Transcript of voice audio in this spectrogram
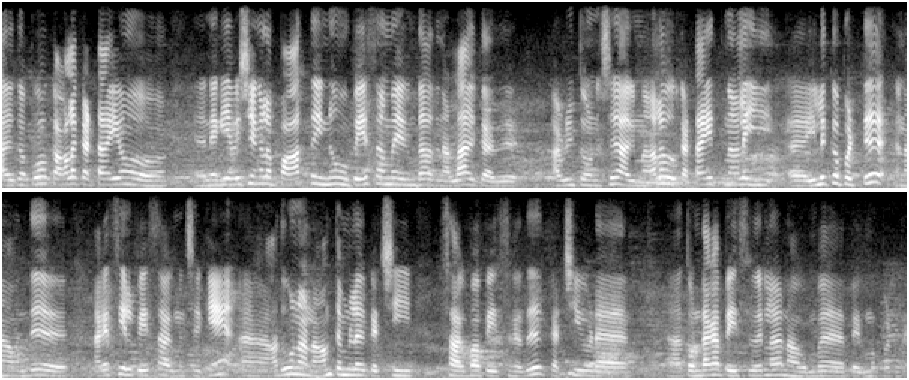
அதுக்கப்புறம் காலகட்டாயம் நிறைய விஷயங்களை பார்த்து இன்னும் பேசாமல் இருந்தால் அது நல்லா இருக்காது. அப்படின்னு தோணுச்சு. அதனால ஒரு கட்டாயத்தினால இழுக்கப்பட்டு நான் வந்து அரசியல் பேச ஆரம்பிச்சிருக்கேன். அதுவும் நான் நாம் தமிழர் கட்சி சார்பாக பேசுகிறது கட்சியோட அஹ், தொண்டரா பேசுவதில் நான் ரொம்ப பெருமைப்படுறேன்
